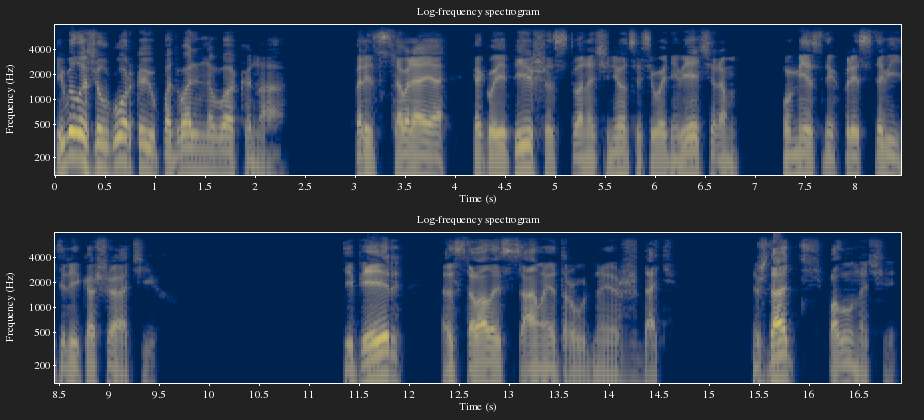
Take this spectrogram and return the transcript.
и выложил горкой у подвального окна, представляя, какое пиршество начнется сегодня вечером у местных представителей кошачьих. Теперь оставалось самое трудное — ждать. Ждать полуночи.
